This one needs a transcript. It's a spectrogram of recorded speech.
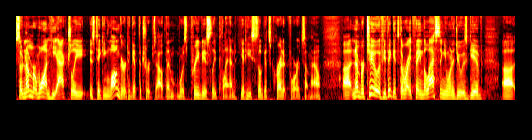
So number one, he actually is taking longer to get the troops out than was previously planned. Yet he still gets credit for it somehow. Uh, number two, if you think it's the right thing, the last thing you want to do is give uh,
